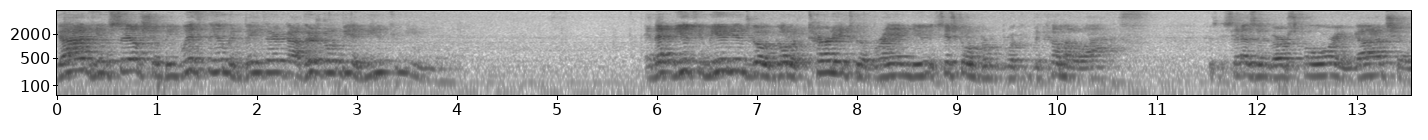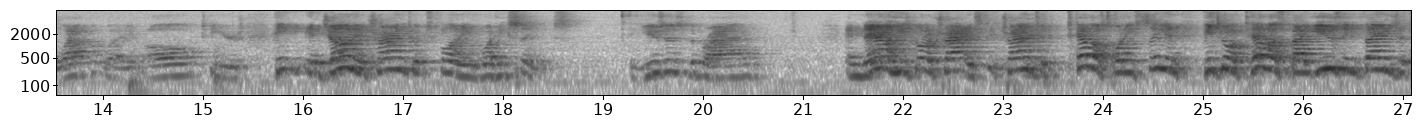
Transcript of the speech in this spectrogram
God Himself shall be with them and be their God. There's going to be a new communion. And that new communion is going to, turn into a brand new, it's just going to become a life says in verse 4, and God shall wipe away all tears. He, in John, in trying to explain what he sees, he uses the bride. And now he's going to try, he's trying to tell us what he's seeing, he's going to tell us by using things that,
